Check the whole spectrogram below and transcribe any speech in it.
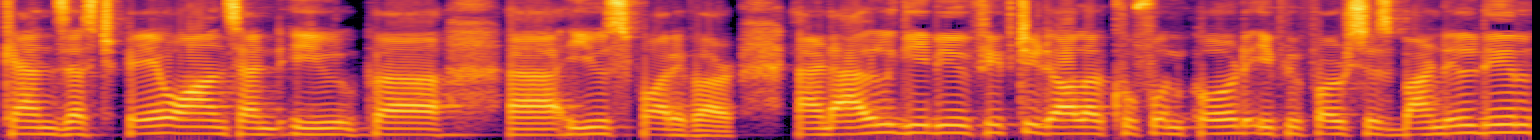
can just pay once and you uh, uh, use forever. And I will give you $50 coupon code if you purchase bundle deal.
